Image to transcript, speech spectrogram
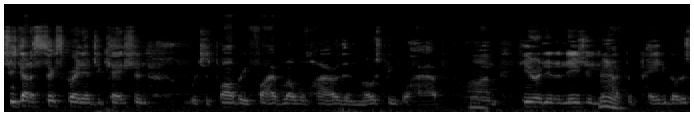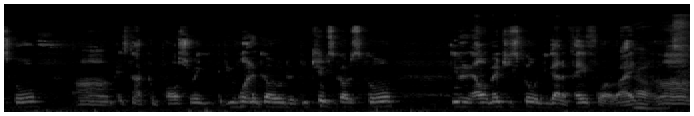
she's got a sixth grade education, which is probably five levels higher than most people have. Um, here in Indonesia, you Hmm. have to pay to go to school. Um, it's not compulsory. If you want to go to kids go to school, even in elementary school, you got to pay for it, right? Oh. Um,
